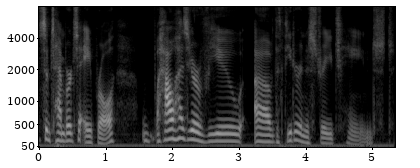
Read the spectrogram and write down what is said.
september to april how has your view of the theater industry changed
